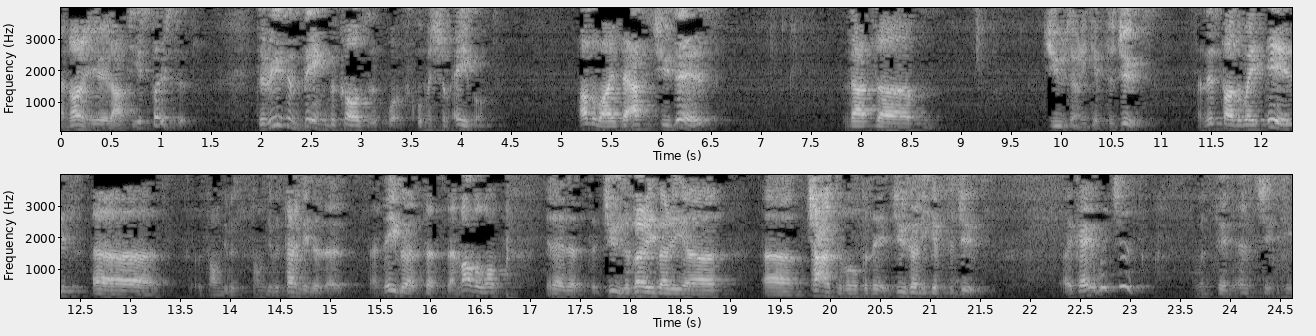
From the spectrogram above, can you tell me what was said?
And not only are you allowed to, you're supposed to. The reason being because of what's called Mishum Avon. Otherwise, the attitude is that um, Jews only give to Jews. And this, by the way, is uh, somebody was somebody was telling me that a, neighbour said to their mother once, you know, that, that Jews are very, very uh, um, charitable, but the Jews only give to Jews. Okay, which is I wouldn't say, and she, he,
